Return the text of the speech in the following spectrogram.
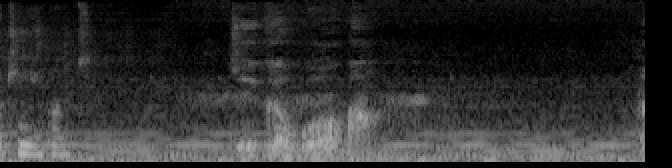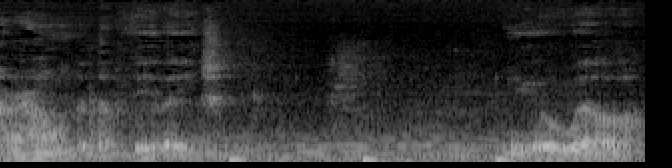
talking about? Take a walk around the village. You will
